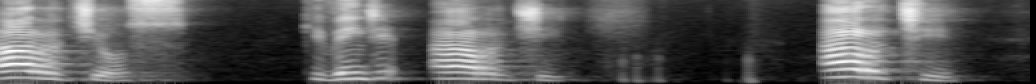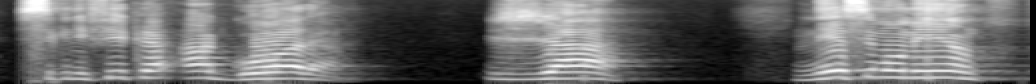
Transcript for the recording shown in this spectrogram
artios, que vem de arte. Arte significa agora, já, nesse momento.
